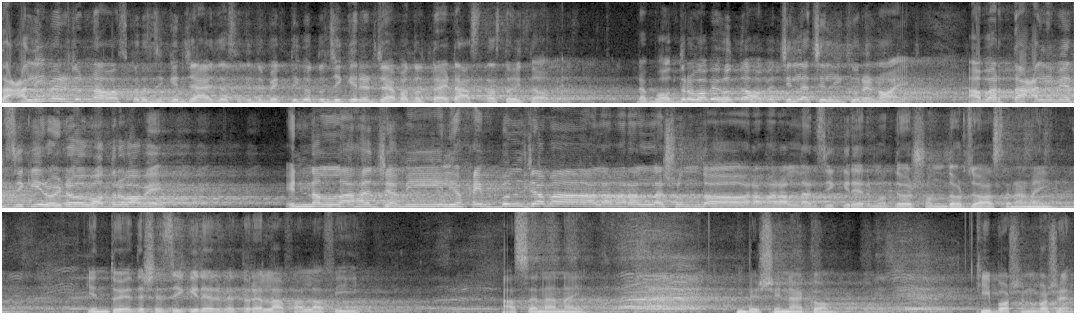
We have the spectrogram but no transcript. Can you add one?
তালিমের জন্য আওয়াজ করে জিকির জায়েজ আছে, কিন্তু ব্যক্তিগত জিকিরের যে আবাদতটা, এটা আস্তে আস্তে হইতে হবে। এটা ভদ্রভাবে হতে হবে চিল্লা চিল্লি করে নয়। আবার তালিমের জিকির, ওইটাও ভদ্রভাবে। ইন্নাল্লাহ জামিল জামাল, আমার আল্লাহ সুন্দর, আমার জিকিরের মধ্যেও সৌন্দর্য আছে না নাই? কিন্তু এদেশে জিকিরের ভেতরে লাফালাফি আছে না নাই? বেশি না কম? কি, বসেন বসেন।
